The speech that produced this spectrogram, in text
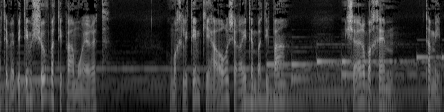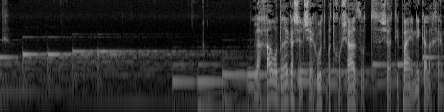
אתם מביטים שוב בטיפה המוארת ומחליטים כי האור שראיתם בטיפה יישאר בכם תמיד. לאחר עוד רגע של שהות בתחושה הזאת שהטיפה העניקה לכם,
